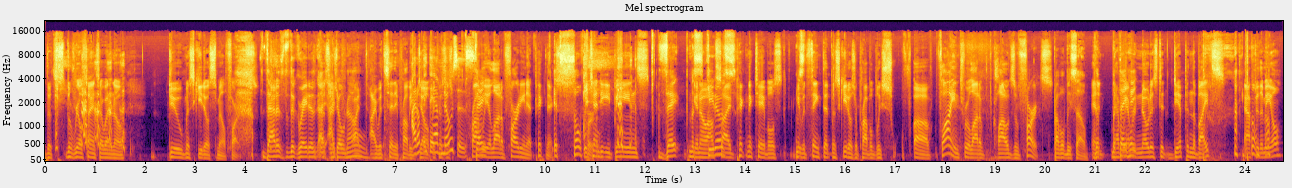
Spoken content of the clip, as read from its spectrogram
That's the real science I want to know. Do mosquitoes smell farts? that is the greatest. I, I don't know. I, I would say they probably I don't think they have noses. Probably Say- a lot of farting at picnics. It's sulfur. We tend to eat beans. they you know, mosquitoes. outside picnic tables. You would think that mosquitoes are probably uh, flying through a lot of clouds of farts. probably so, And The- but have they we ever noticed it dip in the bites after the meal?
